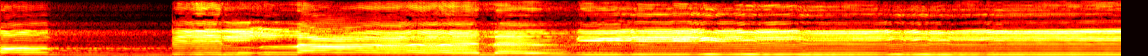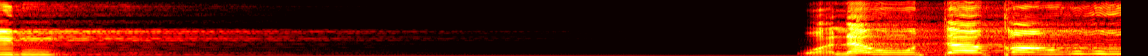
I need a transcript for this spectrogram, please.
رب العالمين. ولو تقول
